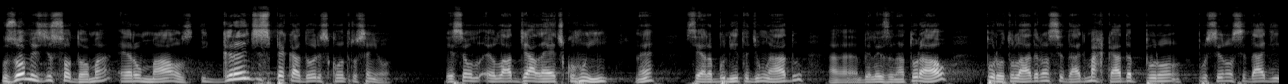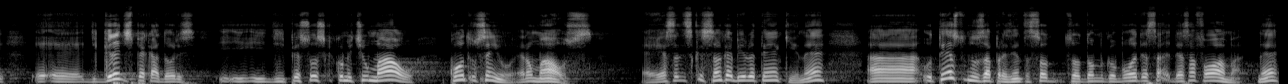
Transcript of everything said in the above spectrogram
os homens de Sodoma eram maus e grandes pecadores contra o Senhor. Esse é o, é o lado dialético ruim, né? Se era bonita de um lado, a beleza natural, por outro lado, era uma cidade marcada por, um, por ser uma cidade é, é, de grandes pecadores e, e, de pessoas que cometiam mal contra o Senhor, eram maus. É essa descrição que a Bíblia tem aqui. Né? Ah, o texto nos apresenta Sodoma e Gomorra dessa, dessa forma, né?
